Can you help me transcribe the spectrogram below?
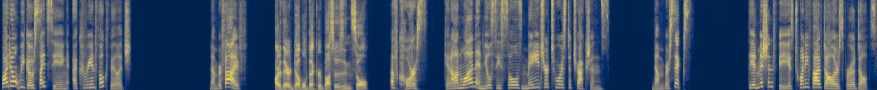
Why don't we go sightseeing at Korean Folk Village? Number 5. Are there double decker buses in Seoul? Of course. Get on one and you'll see Seoul's major tourist attractions. Number 6. The admission fee is $25 for adults.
